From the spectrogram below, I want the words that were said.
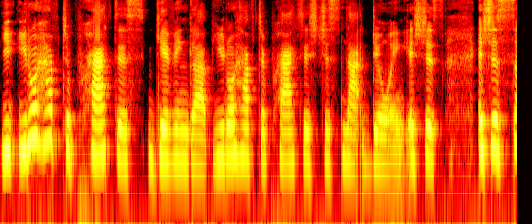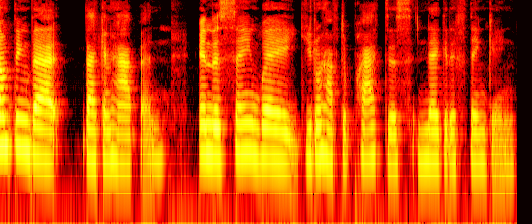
you, you don't have to practice giving up. You don't have to practice just not doing. It's just it's just something that that can happen. In the same way you don't have to practice negative thinking.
